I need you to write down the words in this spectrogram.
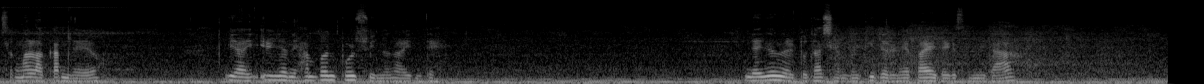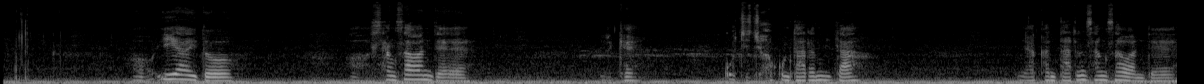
정말 아깝네요. 이 아이 1년에 한 번 볼 수 있는 아이인데, 내년을 또 다시 한번 기대를 해봐야 되겠습니다. 어, 이 아이도 어, 상사한데 이렇게 꽃이 조금 다릅니다. 약간 다른 상사화인데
